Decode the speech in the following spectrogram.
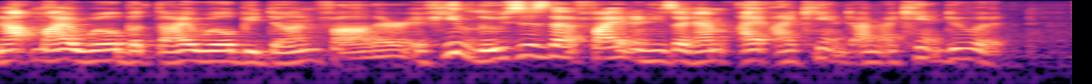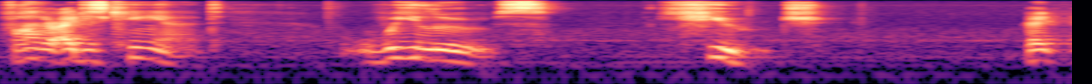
Not my will but thy will be done father. If he loses that fight and he's like I'm, I, I can't I'm, i can't do it. Father i just can't. We lose. Huge. Right?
